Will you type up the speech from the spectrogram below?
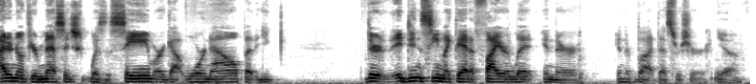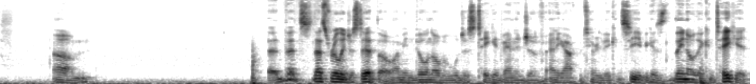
I don't know if your message was the same or got worn out, but you, there, it didn't seem like they had a fire lit in their, in their butt. That's for sure. yeah. Um, uh, that's that's really just it, though. I mean, Villanova will just take advantage of any opportunity they can see because they know they can take it.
